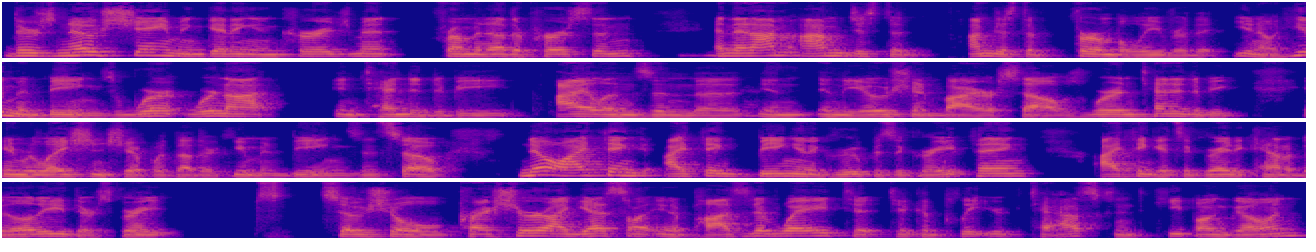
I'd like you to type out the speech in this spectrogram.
there's no shame in getting encouragement from another person. And then I'm I'm just a I'm just a firm believer that, you know, human beings, we're we're not intended to be islands in the in in the ocean by ourselves we're intended to be in relationship with other human beings and so no i think i think being in a group is a great thing. I think it's a great accountability. There's great social pressure i guess in a positive way to to complete your tasks and to keep on going.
